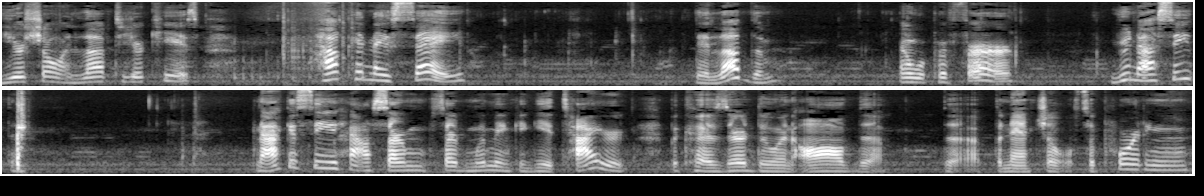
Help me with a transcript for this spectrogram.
you're showing love to your kids, how can they say they love them and would prefer you not see them. Now I can see how certain certain women can get tired because they're doing all the the financial supporting,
